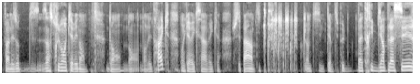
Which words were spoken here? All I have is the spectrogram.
enfin les autres instruments qu'il y avait dans, dans les tracks. Donc avec ça, avec, je sais pas, un petit un petit, un petit peu de batterie bien placée,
